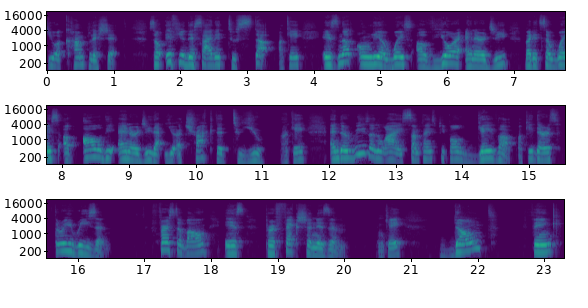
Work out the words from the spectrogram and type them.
you accomplish it. So if you decided to stop, okay, it's not only a waste of your energy, but it's a waste of all the energy that you attracted to you. Okay. And the reason why sometimes people gave up, okay, there's three reasons. First of all, is perfectionism. Okay. Don't think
